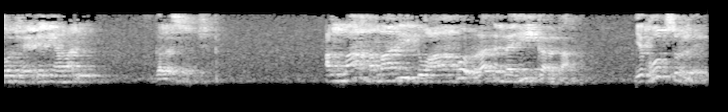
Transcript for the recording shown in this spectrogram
سوچ ہے کہ نہیں ہماری؟ غلط سوچ۔ اللہ ہماری دعا کو رد نہیں کرتا۔ یہ خوب سن لے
